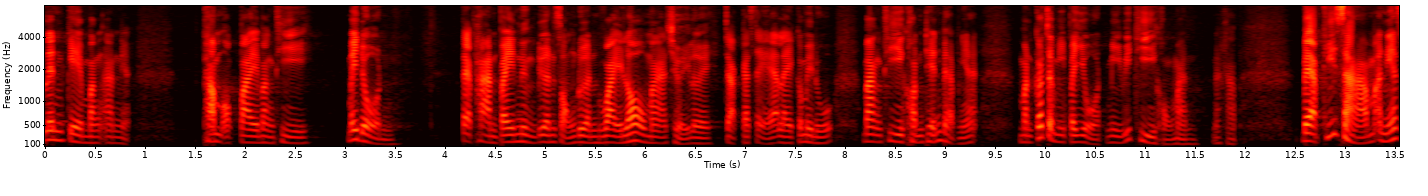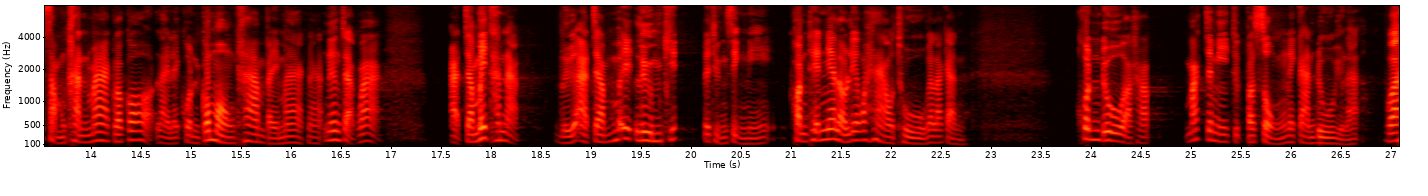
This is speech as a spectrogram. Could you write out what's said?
เล่นเกมบางอันเนี่ยทำออกไปบางทีไม่โดน แต่ผ่านไป 1 เดือน 2 เดือนไวรัลมาเฉยเลย จากกระแสอะไรก็ไม่รู้ บางทีคอนเทนต์แบบนี้มันก็จะมีประโยชน์มีวิธีของมันนะครับ แบบที่ 3 อันนี้สำคัญมากแล้วก็หลาย ๆ คนก็มองข้ามไปมากนะ เนื่องจากว่าอาจจะไม่ถนัดหรืออาจจะไม่ลืมคิดไปถึงสิ่งนี้คอนเทนต์เนี่ยเราเรียกว่า how to ก็แล้วกัน คนดูอะครับมักจะมีจุดประสงค์ในการดูอยู่แล้ว ว่า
